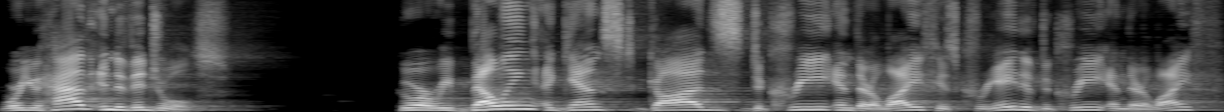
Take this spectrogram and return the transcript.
where you have individuals who are rebelling against God's decree in their life, his creative decree in their life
